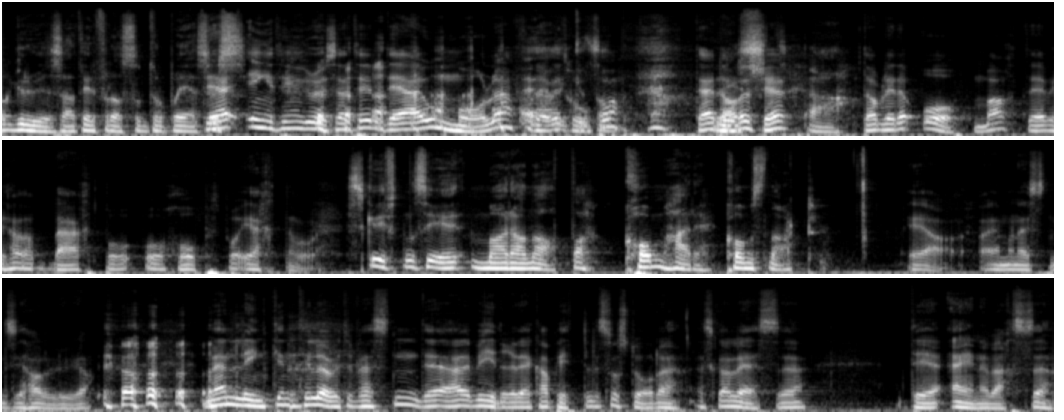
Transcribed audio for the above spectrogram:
å grue seg til for oss som tror på Jesus. Det er ingenting å grue seg til. Det er jo målet for det vi tror på. Det er da det skjer. Da blir det åpenbart det vi har båret på og håpet på i hjertene våre. Skriften sier 'Maranata'. Kom, Herre, kom snart. Ja, jeg må nesten si halleluja. Men linken til løvetefesten, det er videre i det kapittelet så står det Jeg skal lese det ene verset,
